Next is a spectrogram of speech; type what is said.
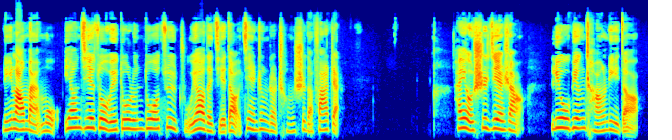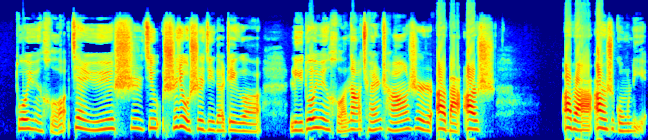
琳琅满目。央街作为多伦多最主要的街道，见证着城市的发展。还有世界上溜冰场里的多运河，建于十九十九世纪的这个里多运河呢，全长是二百二十二百二十公里。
